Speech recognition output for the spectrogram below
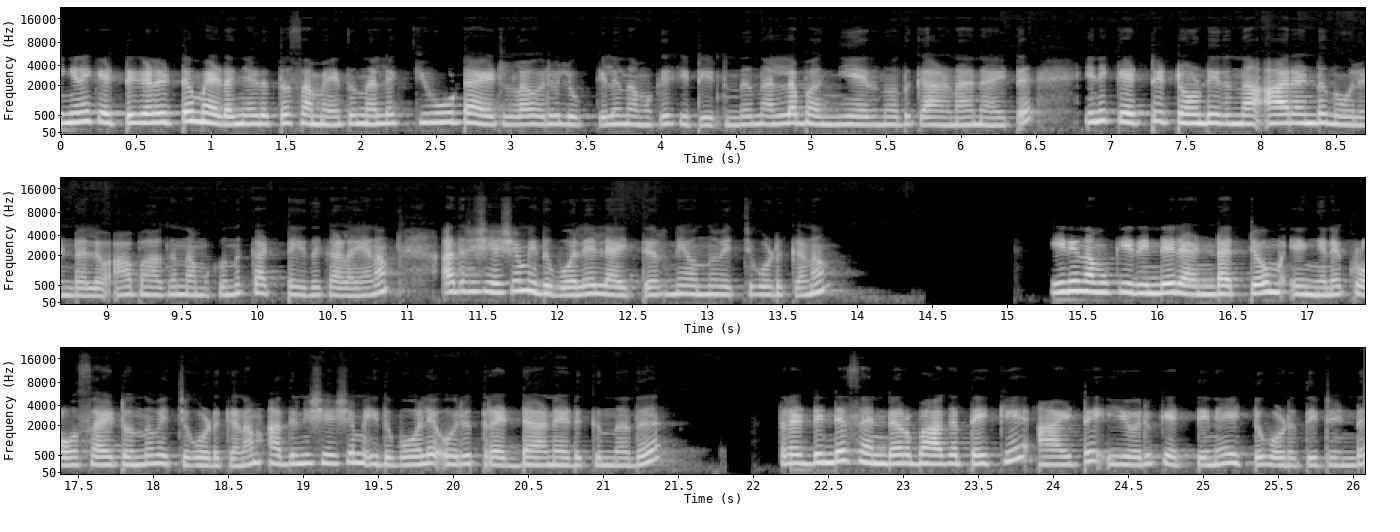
ഇങ്ങനെ കെട്ടുകളിട്ട് മെടഞ്ഞെടുത്ത സമയത്ത് നല്ല ക്യൂട്ടായിട്ടുള്ള ഒരു ലുക്കിൽ നമുക്ക് കിട്ടിയിട്ടുണ്ട്. നല്ല ഭംഗിയായിരുന്നു അത് കാണാനായിട്ട്. ഇനി കെട്ടിട്ടുകൊണ്ടിരുന്ന ആ രണ്ട് നൂലുണ്ടല്ലോ ആ ഭാഗം നമുക്കൊന്ന് കട്ട് ചെയ്ത് കളയണം. അതിനുശേഷം ഇതുപോലെ ലൈറ്ററിനെ ഒന്ന് വെച്ച് കൊടുക്കണം. ഇനി നമുക്ക് ഇതിന്റെ രണ്ടറ്റവും ഇങ്ങനെ ക്രോസ് ആയിട്ടൊന്ന് വെച്ച് കൊടുക്കണം. അതിനുശേഷം ഇതുപോലെ ഒരു ത്രെഡാണ് എടുക്കുന്നത്. ത്രെഡിന്റെ സെന്റർ ഭാഗത്തേക്ക് ആയിട്ട് ഈ ഒരു കെട്ടിനെ ഇട്ട് കൊടുത്തിട്ടുണ്ട്.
